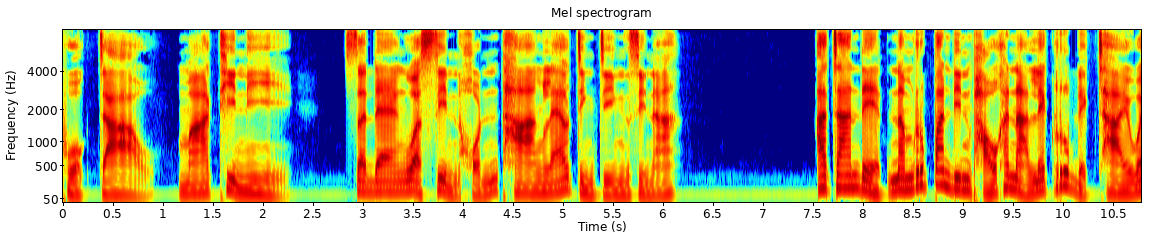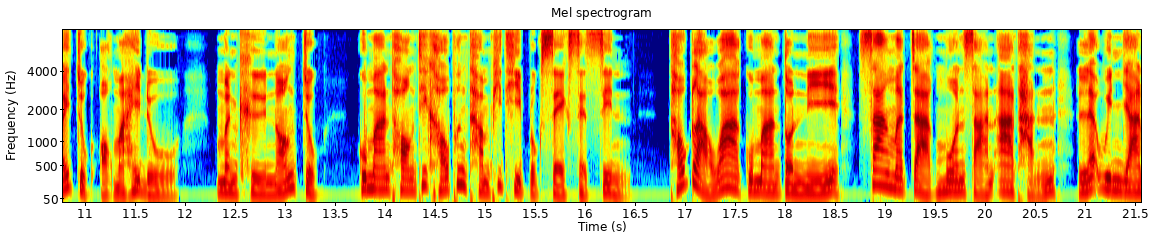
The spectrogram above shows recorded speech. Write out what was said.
พวกเจ้ามาที่นี่ แสดงว่าสิ้นหนทางแล้วจริง ๆ สินะ อาจารย์เดชนำรูปปั้นดินเผาขนาดเล็กรูปเด็กชายไว้จุกออกมาให้ดู มันคือน้องจุก กุมารทองที่เขาเพิ่งทำพิธีปลุกเสกเสร็จสิ้น เขากล่าวว่ากุมารตนนี้สร้างมาจากมวลสารอาถรรพ์และวิญญาณ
